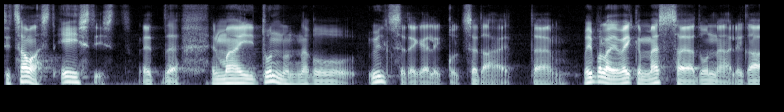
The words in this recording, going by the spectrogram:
siitsamast Eestist, et, et ma ei tundnud nagu üldse tegelikult seda, et äh, võib-olla väike mässaja tunne oli ka,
